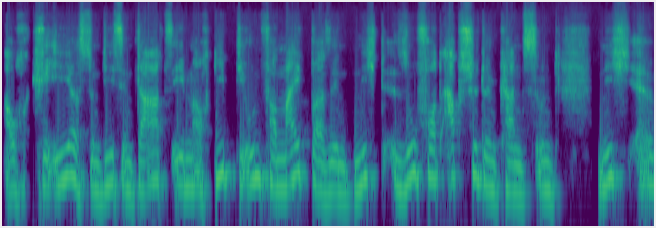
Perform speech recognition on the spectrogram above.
auch kreierst und die es im Darts eben auch gibt, die unvermeidbar sind, nicht sofort abschütteln kannst und nicht äh,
